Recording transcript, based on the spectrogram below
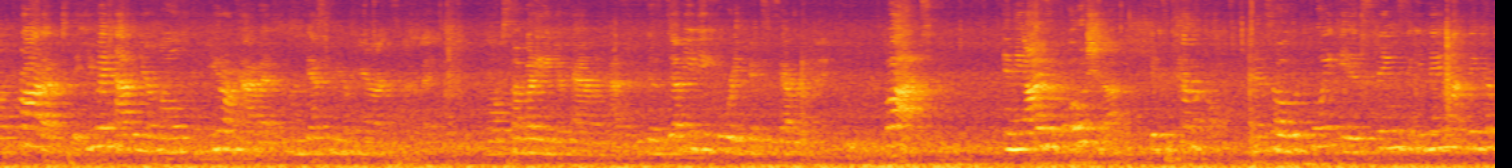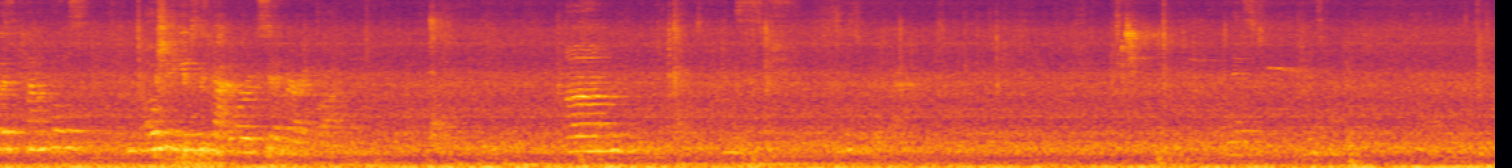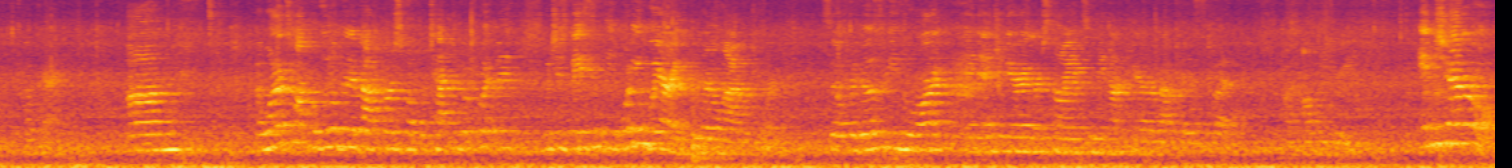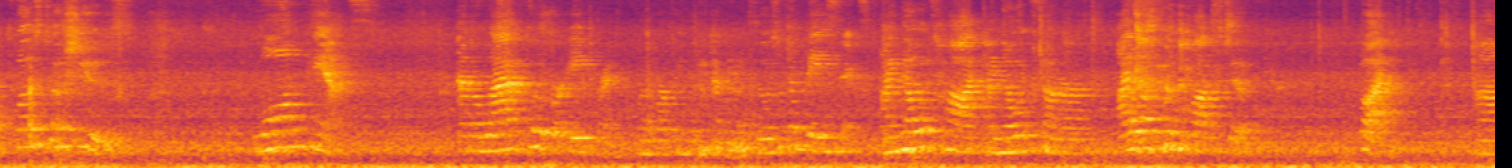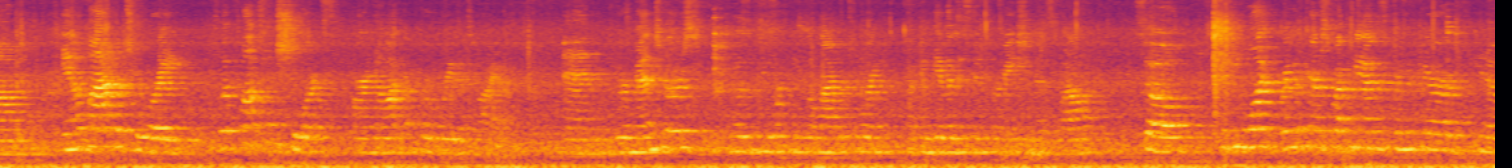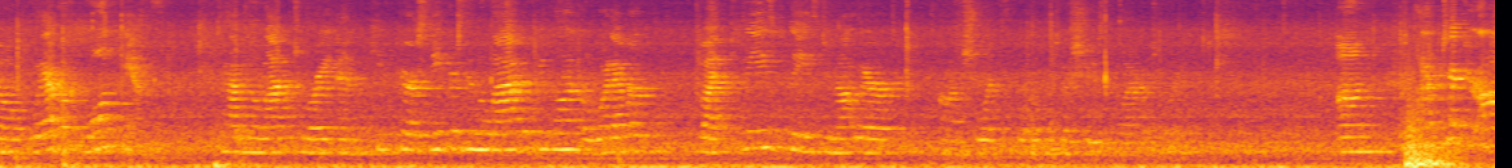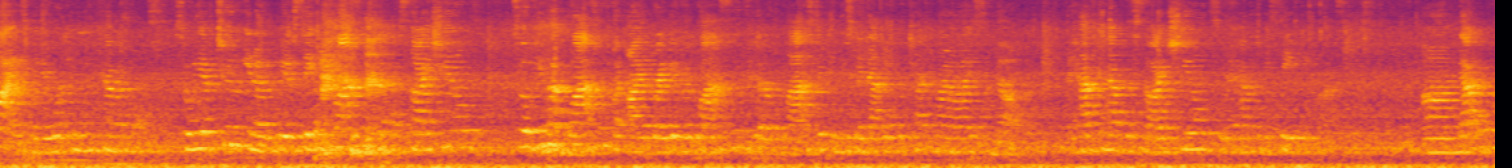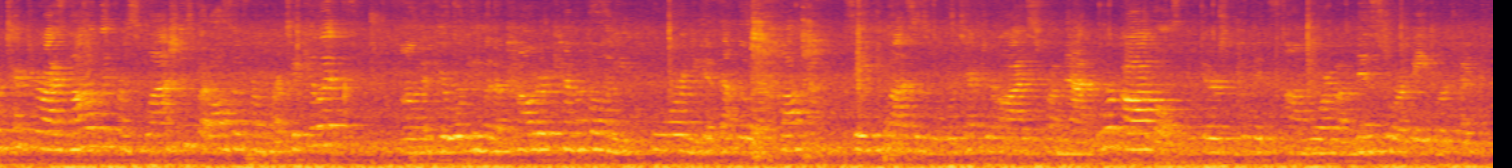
a product that you may have in your home. If you don't have it, I'm guessing your parents or somebody in your family has it, because WD-40 fixes everything. But in the eyes of OSHA, it's a chemical. And so the point is, things that you may not think of as chemicals, OSHA uses that word so very broadly. Um, one. Um, I want to talk a little bit about personal protective equipment, which is basically, what are you wearing if you're in a laboratory? So for those of you who aren't in engineering or science, you may not care about this, but I- I'll be brief. In general, closed-toe shoes, long pants, and a lab coat or apron when working with chemicals. Those are the basics. I know it's hot, I know it's summer, I love flip-flops too. But, um, in a laboratory, flip-flops and shorts are not appropriate attire. And your mentors, those of you working in the laboratory, have been given this information as well. So, if you want, bring a pair of sweatpants, bring a pair of, you know, whatever, long pants to have in the laboratory, and keep a pair of sneakers in the lab if you want, or whatever. But please, please do not wear um, shorts or open-toe shoes in the laboratory. Um, you want to protect your eyes when you're working with chemicals. So we have two, you know, we have safety glasses that have side shields. So if you have glasses, like I have regular glasses that are plastic, and you say that will protect my eyes, no. They have to have the side shield, so they have to be safety glasses. Um, that will protect your eyes not only from splashes, but also from particulates. Um, if you're working with a powder chemical and you pour and you get that little puff, safety glasses will protect your eyes from that. Or goggles, if there's, if it's um, more of a mist or a vapor type.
